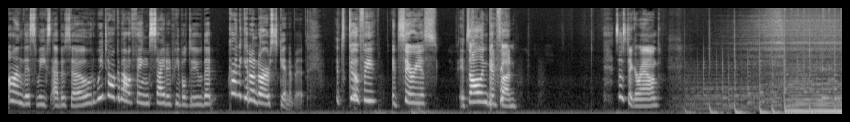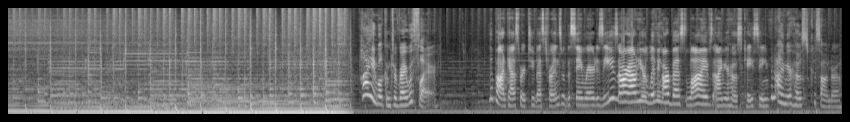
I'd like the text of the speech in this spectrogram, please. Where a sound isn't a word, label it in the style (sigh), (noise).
On this week's episode, we talk about things sighted people do that kind of get under our skin a bit. It's goofy. It's serious. It's all in good fun. (laughs) So stick around. Hi, and welcome to Rare with Flair. The podcast where two best friends with the same rare disease are out here living our best lives. I'm your host, Casey. And I'm your host, Cassandra.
